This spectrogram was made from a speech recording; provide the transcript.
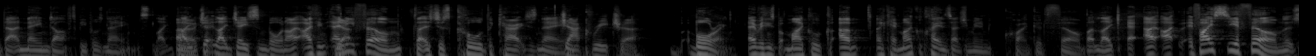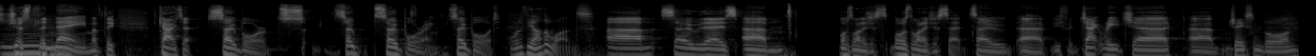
that are named after people's names, like like Oh, okay. J- like Jason Bourne. I, I think any Yeah. film that is just called the character's name, Jack Reacher. b- boring. Everything's but Michael. Cl- Um, okay, Michael Clayton's actually been quite a good film, but like, I, I, if I see a film that's just Mm. the name of the, the character, so bored, so, so so boring, so bored. What are the other ones? Um, so there's um, what was the one I just what was the one I just said? So uh, Jack Reacher, um, Jason Bourne.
